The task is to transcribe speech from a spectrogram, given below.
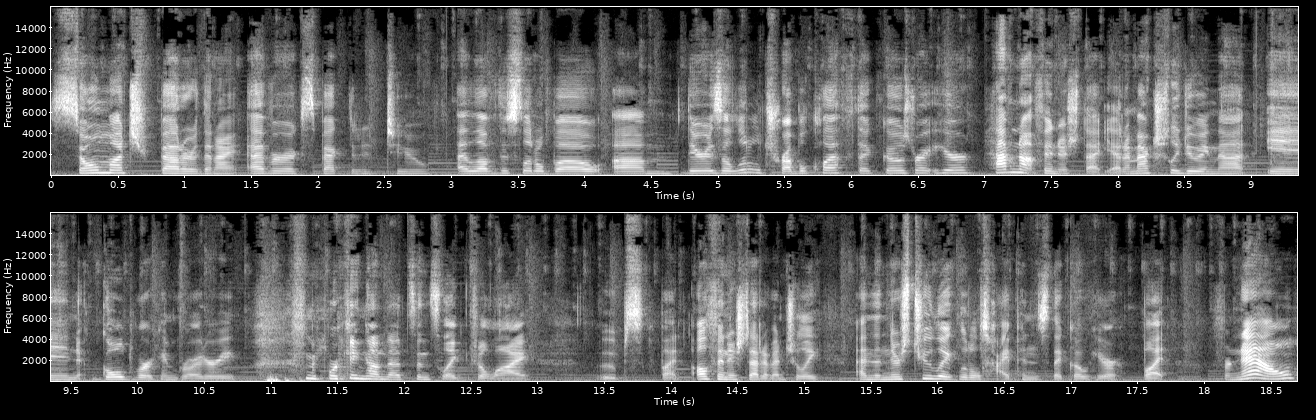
so much better than I ever expected it to. I love this little bow. Um, there is a little treble clef that goes right here. Have not finished that yet. I'm actually doing that in goldwork embroidery. I've been working on that since like July. Oops, but I'll finish that eventually. And then there's two like little tie pins that go here. But for now,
